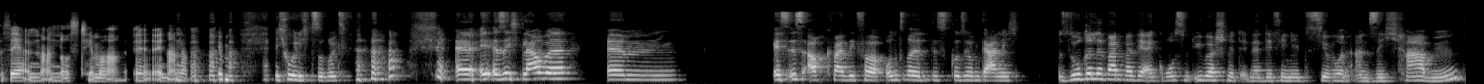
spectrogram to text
sehr in ein anderes Thema, äh, in ein Thema. ich hole dich zurück. äh, also ich glaube, ähm, es ist auch quasi für unsere Diskussion gar nicht so relevant, weil wir einen großen Überschnitt in der Definition an sich haben.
